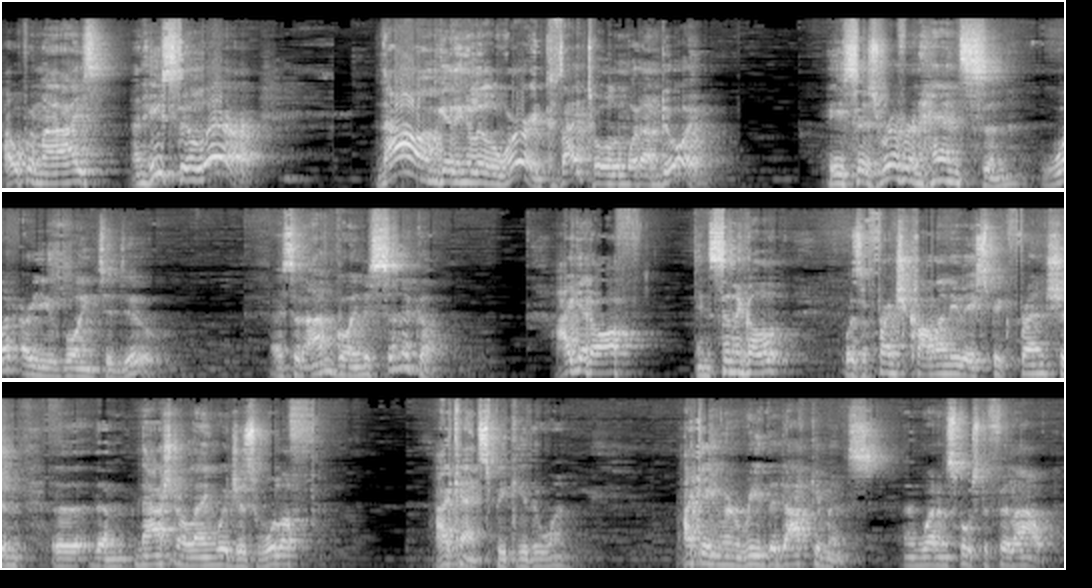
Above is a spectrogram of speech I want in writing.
I open my eyes, and he's still there. Now I'm getting a little worried because I told him what I'm doing. He says, Reverend Hansen, what are you going to do? I said, I'm going to Senegal. I get off in Senegal. Was a French colony. They speak French, and the, the national language is Wolof. I can't speak either one. I can't even read the documents and what I'm supposed to fill out.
